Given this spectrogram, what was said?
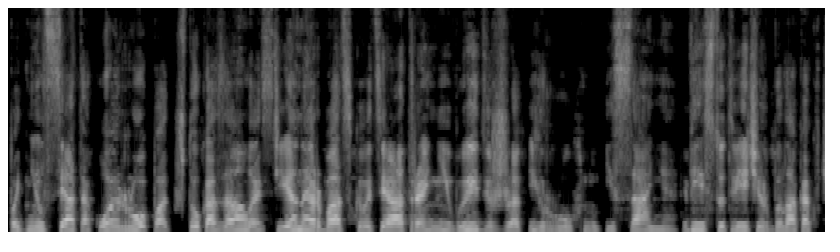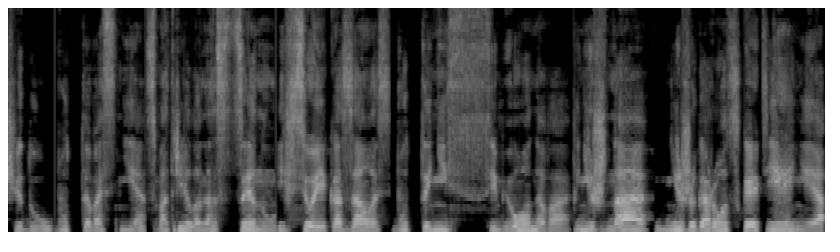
поднялся такой ропот, что, казалось, стены Арбатского театра не выдержат и рухнут. И Саня весь тот вечер была как в чаду, будто во сне, смотрела на сцену, и все ей казалось, будто не Семенова, княжна Нижегородская тение,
